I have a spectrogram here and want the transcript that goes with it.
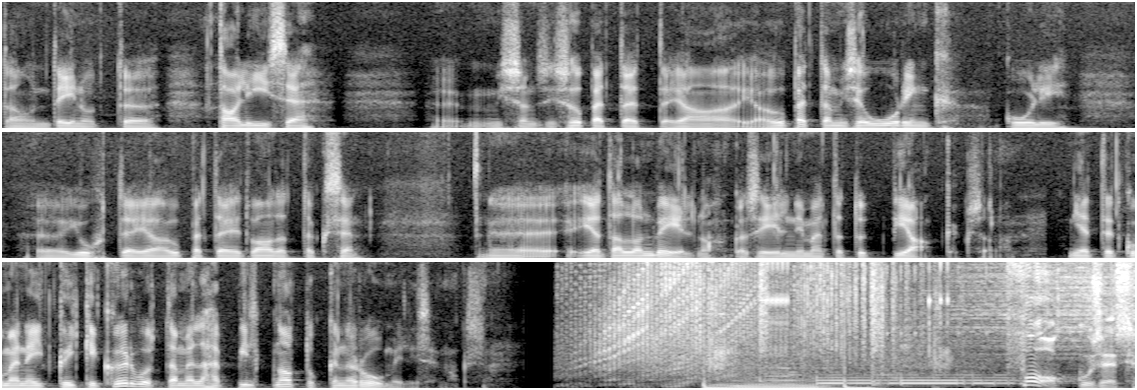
ta on teinud Talise, mis on siis õpetajate ja, ja õpetamise uuring, koolijuhte ja õpetajaid vaadatakse ja tal on veel noh, ka see eelnimetatud piak, eks ole. nii et, et kui me neid kõiki kõrvutame, läheb pilt natukene ruumilisemaks. fookuses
